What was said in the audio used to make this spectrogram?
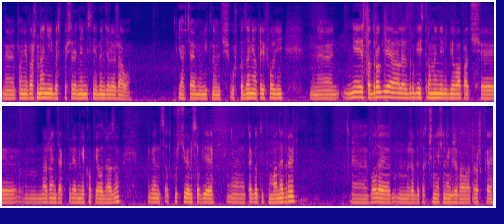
e, ponieważ na niej bezpośrednio nic nie będzie leżało. Ja chciałem uniknąć uszkodzenia tej folii. E, Nie jest to drogie, ale z drugiej strony nie lubię łapać e, narzędzia, które mnie kopią od razu, więc odpuściłem sobie e, tego typu manewry. Wolę, m, żeby ta skrzynia się nagrzewała troszkę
